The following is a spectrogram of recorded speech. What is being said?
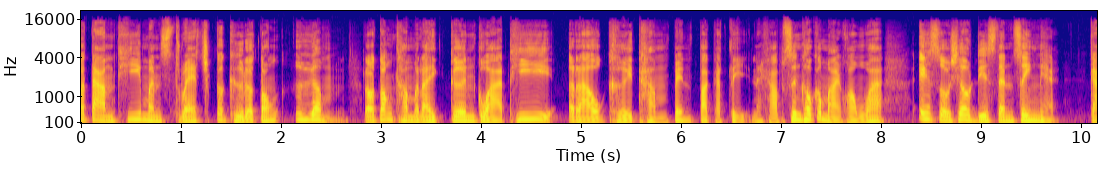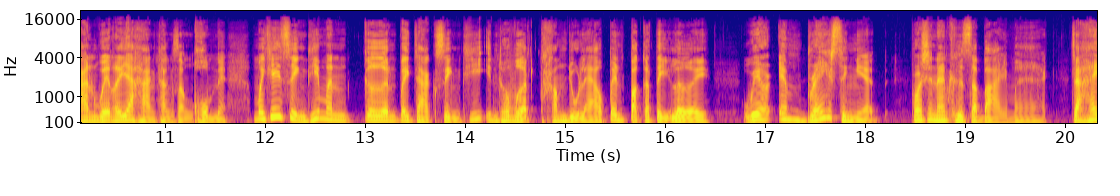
ก็ตามที่มัน stretch ก็คือเราต้องเอื้อม เราต้องทำอะไรเกินกว่าที่เราเคยทำเป็นปกตินะครับ ซึ่งเขาก็หมายความว่าไอ้ social distancing เนี่ย การเว้นระยะห่างทางสังคมเนี่ยไม่ใช่สิ่งที่มันเกินไปจากสิ่งที่ introvert ทำอยู่แล้วเป็นปกติเลย we are embracing it เพราะฉะนั้นคือสบายมาก จะให้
